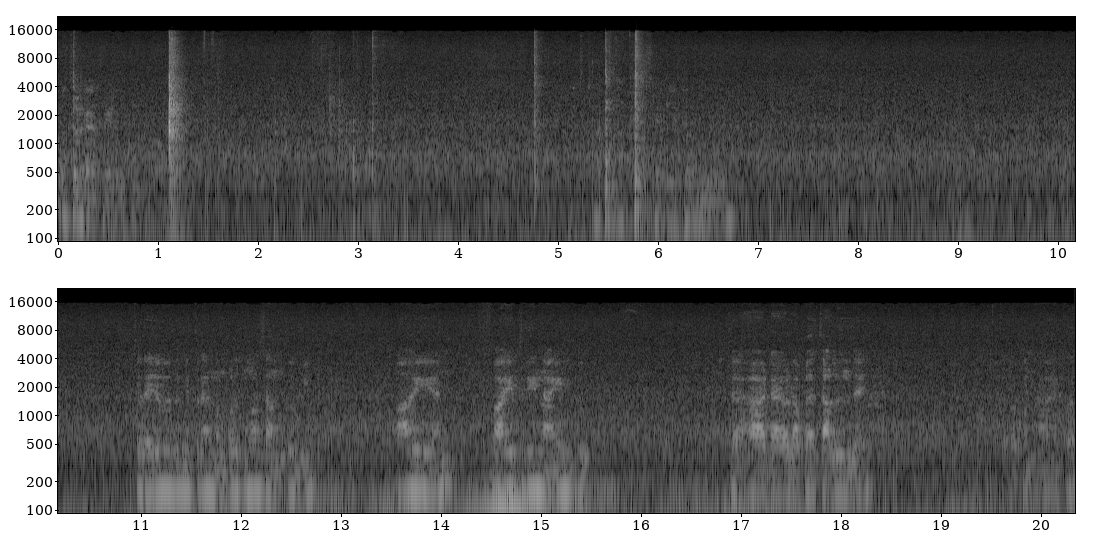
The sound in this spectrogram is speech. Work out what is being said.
दुसऱ्या साईड ओपन करू आपण हा त्या साईडला ठेवून तर याच्यामध्ये मित्रांनो नंबर तुम्हाला सांगतो मी. I N five three nine two तर हा डायोड आपल्याला चालून जाईल. आपण हा एका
